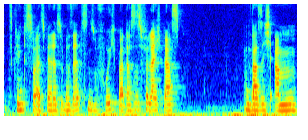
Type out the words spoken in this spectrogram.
jetzt klingt es so, als wäre das Übersetzen so furchtbar. Das ist vielleicht das, was ich am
